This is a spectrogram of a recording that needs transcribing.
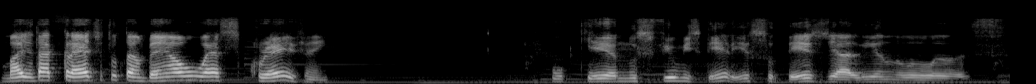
Mas dá crédito também ao Wes Craven, porque nos filmes dele, isso desde ali nos,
